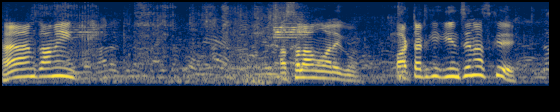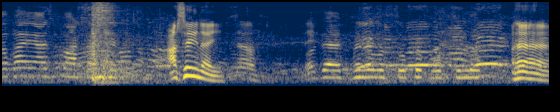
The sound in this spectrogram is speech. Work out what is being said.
হ্যাঁ আই এম কামিং আসসালামু আলাইকুম। পাটটাট কি কিনছেন আজকে? আসেই নাই? হ্যাঁ হ্যাঁ।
